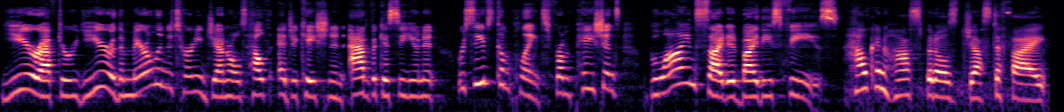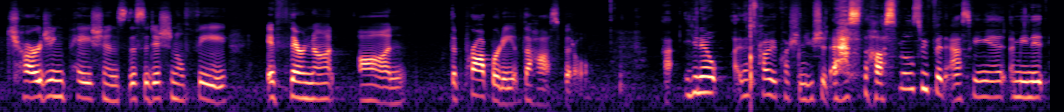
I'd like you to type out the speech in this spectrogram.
Year after year, the Maryland Attorney General's Health Education and Advocacy Unit receives complaints from patients blindsided by these fees. How can hospitals justify charging patients this additional fee if they're not on the property of the hospital? You know, that's probably a question you should ask the hospitals. We've been asking it. I mean, it,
